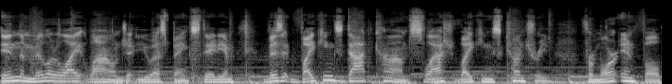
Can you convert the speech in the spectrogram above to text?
in the Miller Lite Lounge at US Bank Stadium. Visit Vikings.com slash Vikings Country for more info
